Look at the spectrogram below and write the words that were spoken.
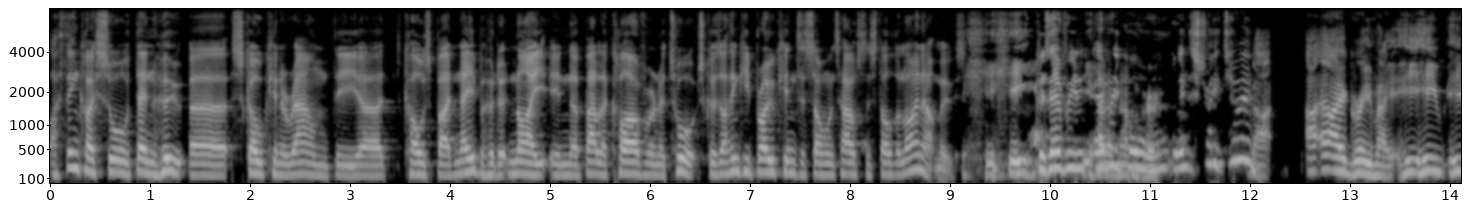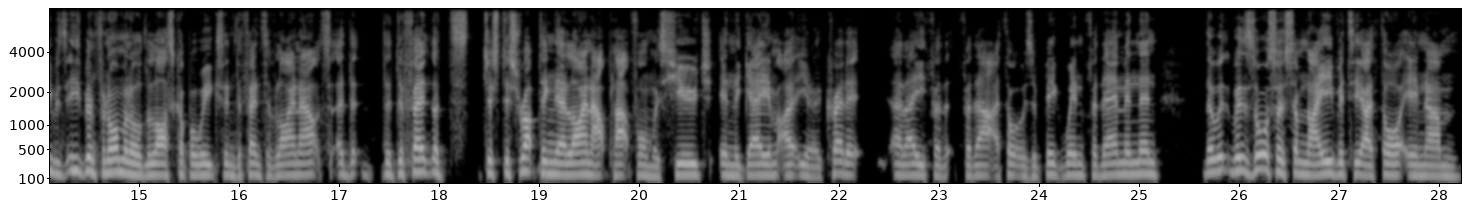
I think I saw Den Hoot uh, skulking around the uh, Carlsbad neighbourhood at night in a balaclava and a torch because I think he broke into someone's house and stole the line-out moves. Because every every ball went straight to him. No, I, I, agree, mate. He he he was he's been phenomenal the last couple of weeks in defensive lineouts. Uh, the, the defense just disrupting their lineout platform was huge in the game. I you know credit LA for for that. I thought it was a big win for them, and then there was, was also some naivety I thought in um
